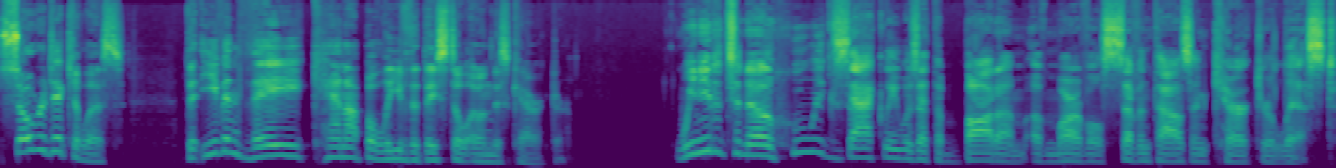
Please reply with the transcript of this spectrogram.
so ridiculous that even they cannot believe that they still own this character. We needed to know who exactly was at the bottom of Marvel's 7,000 character list,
